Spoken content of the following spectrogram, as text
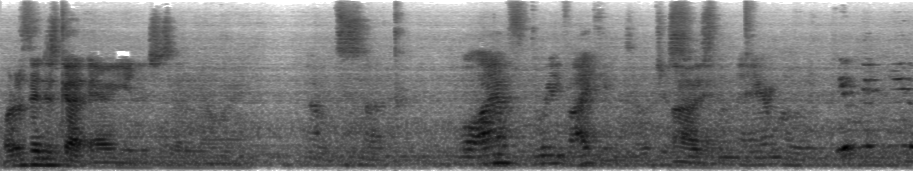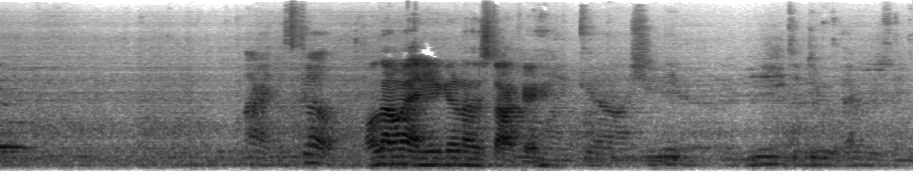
What if they just got air units just out of nowhere. That would suck. Well, I have three Vikings. I would just Oh, switch yeah. them to air mode. Pew, pew, pew. Alright, let's go. Hold on, wait. I need to get another stalker. Oh stalker. my gosh, you need, you need to do everything.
